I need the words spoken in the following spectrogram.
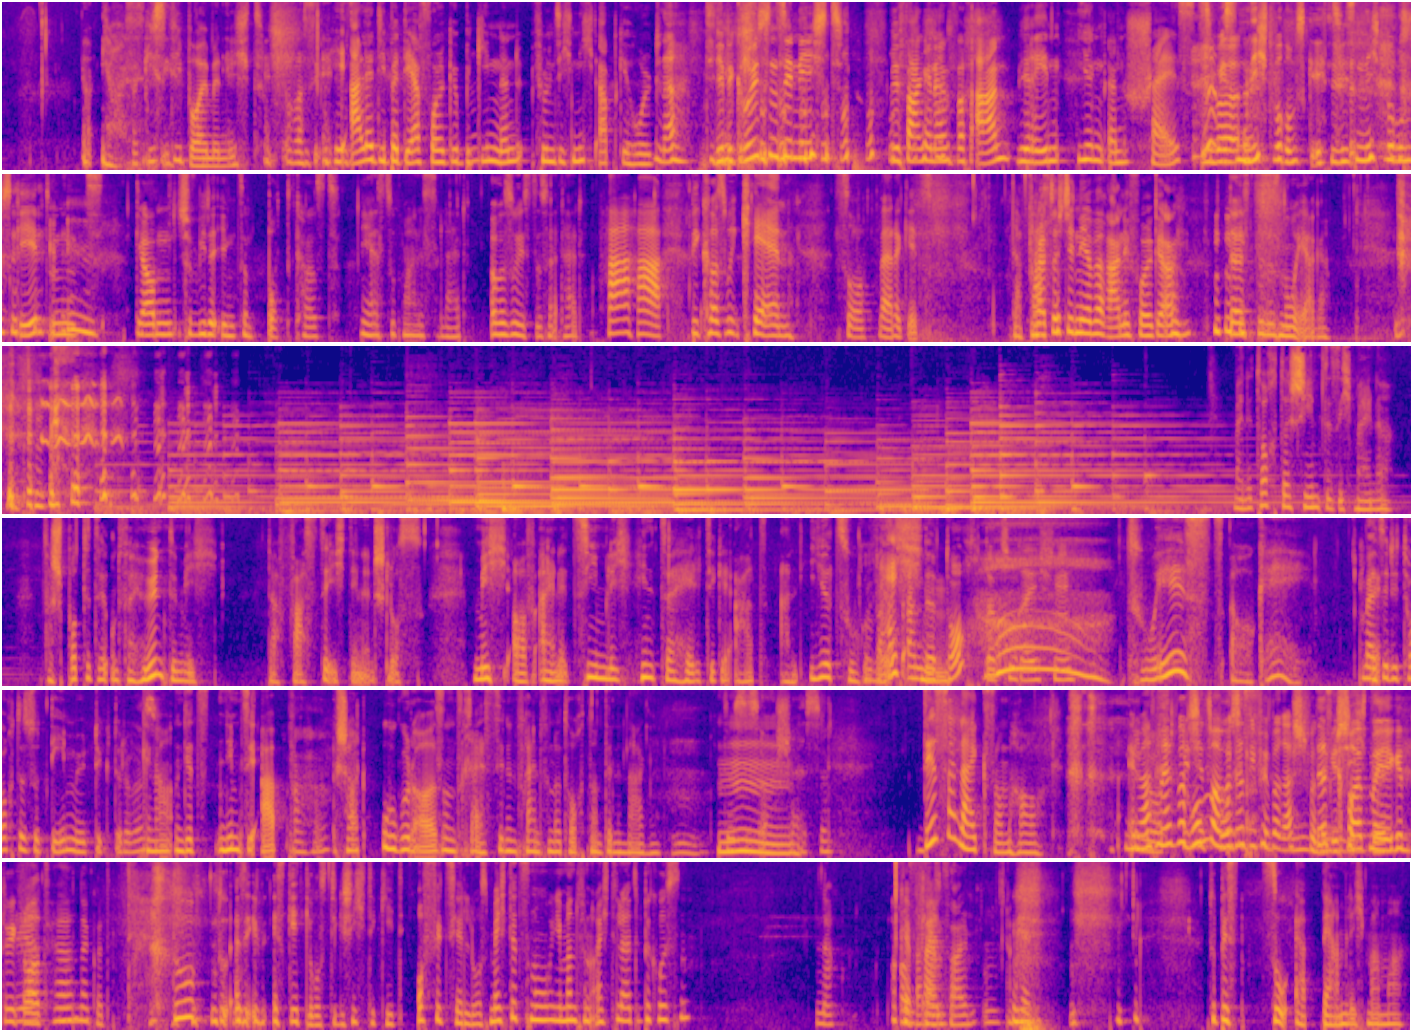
ja, Vergiss die Bäume nicht. Was, Hey, alle, die bei der Folge beginnen, fühlen sich nicht abgeholt. Na, wir begrüßen sie nicht. Wir fangen einfach an. Wir reden irgendeinen Scheiß. Sie wissen nicht, worum es geht. Sie wissen nicht, worum es geht und glauben schon wieder irgendein Podcast. Ja, es tut mir alles so leid. Aber so ist es halt halt. Haha, because we can. So, weiter geht's. Da Hört euch die Neaberani-Folge an. das, das ist nur Ärger. Meine Tochter schämte sich meiner, verspottete und verhöhnte mich. Da fasste ich den Entschluss, mich auf eine ziemlich hinterhältige Art an ihr zu rächen. Was an der Tochter zu rächen? Twist, okay. Weil sie die Tochter so demütigt, oder was? Genau, und jetzt nimmt sie ab, Aha. schaut urgut aus und reißt sie den Freund von der Tochter unter den Nagel. Das ist auch scheiße. Das I like somehow. Ich weiß nicht Bist warum, jetzt aber das, überrascht von das der gefällt mir irgendwie gerade. Ja, na gut. Du, du, also es geht los, die Geschichte geht offiziell los. Möchte jetzt noch jemand von euch die Leute begrüßen? Na, Okay, Auf keinen Fall. Okay. Du bist so erbärmlich, Mama.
